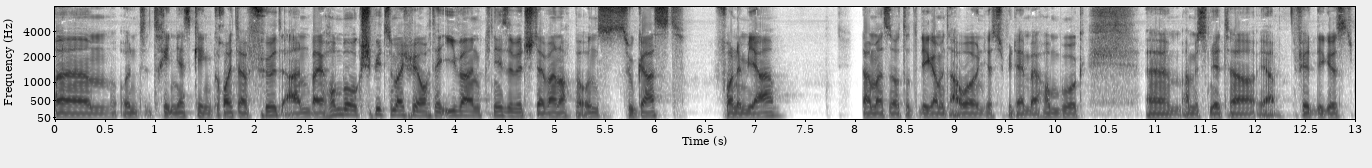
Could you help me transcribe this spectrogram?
ähm, und treten jetzt gegen Kräuter Fürth an. Bei Homburg spielt zum Beispiel auch der Ivan Knesewitsch, der war noch bei uns zu Gast vor einem Jahr. Damals noch dritte Liga mit Aue und jetzt spielt er bei Homburg. Ähm, ambitionierter ja, Viertligist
